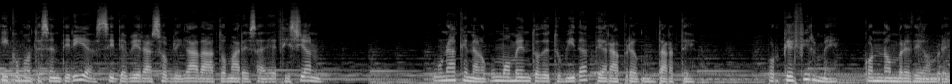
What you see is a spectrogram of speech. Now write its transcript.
¿Y cómo te sentirías si te vieras obligada a tomar esa decisión? Una que en algún momento de tu vida te hará preguntarte, ¿por qué firme con nombre de hombre?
